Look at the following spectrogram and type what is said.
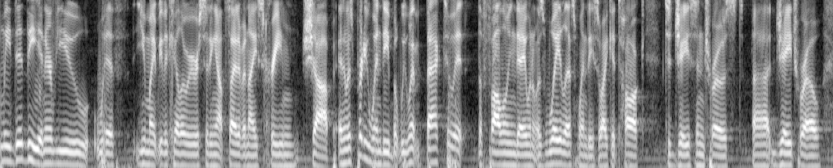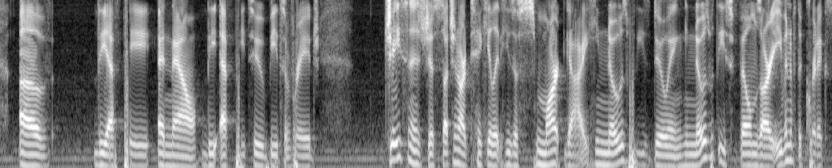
When we did the interview with You Might Be the Killer, we were sitting outside of an ice cream shop and it was pretty windy, but we went back to it the following day when it was way less windy so I could talk to Jason Trost, uh, J Tro of the FP and now the FP2 Beats of Rage. Jason is just such an articulate, he's a smart guy. He knows what he's doing, he knows what these films are, even if the critics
